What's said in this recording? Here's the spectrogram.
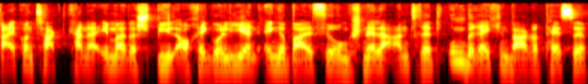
Ballkontakt kann er immer das Spiel auch regulieren. Enge Ballführung, schneller Antritt, unberechenbare Pässe.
